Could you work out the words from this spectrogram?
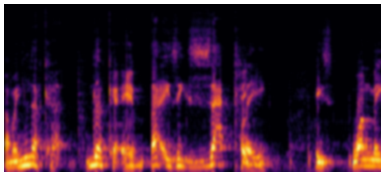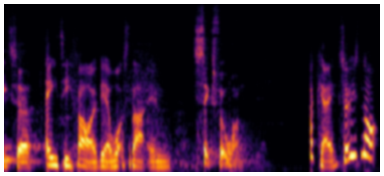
I mean, look at look at him. That is exactly. He's one meter, 85. Yeah, what's that in? six foot one. Okay, so he's not.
